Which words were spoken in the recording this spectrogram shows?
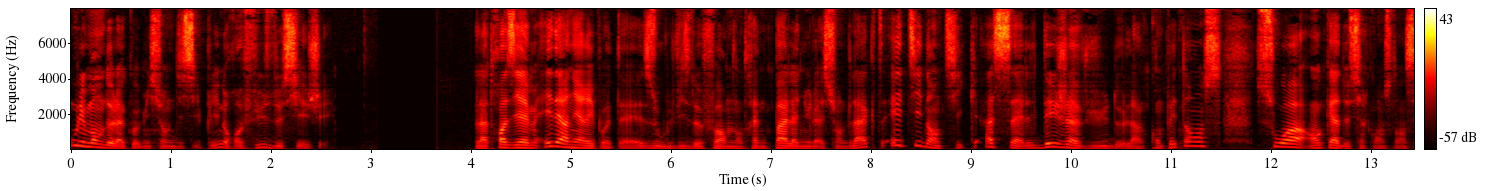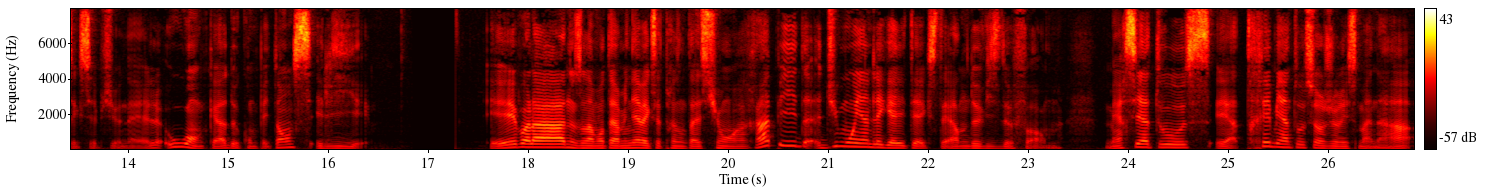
ou les membres de la commission de discipline refusent de siéger. La troisième et dernière hypothèse, où le vice de forme n'entraîne pas l'annulation de l'acte, est identique à celle déjà vue de l'incompétence, soit en cas de circonstances exceptionnelles ou en cas de compétences liées. Et voilà, nous en avons terminé avec cette présentation rapide du moyen de l'égalité externe de vice de forme. Merci à tous et à très bientôt sur Jurismana.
